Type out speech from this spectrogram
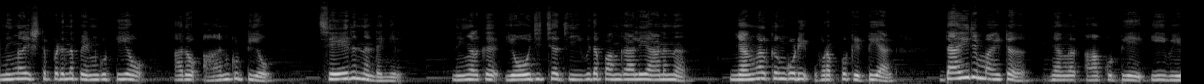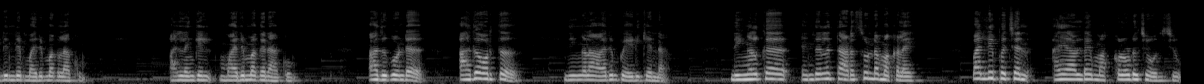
നിങ്ങൾ ഇഷ്ടപ്പെടുന്ന പെൺകുട്ടിയോ അതോ ആൺകുട്ടിയോ ചേരുന്നുണ്ടെങ്കിൽ നിങ്ങൾക്ക് യോജിച്ച ജീവിത പങ്കാളിയാണെന്ന് ഞങ്ങൾക്കും കൂടി ഉറപ്പ് കിട്ടിയാൽ ധൈര്യമായിട്ട് ഞങ്ങൾ ആ കുട്ടിയെ ഈ വീടിന്റെ മരുമകളാക്കും. അല്ലെങ്കിൽ മരുമകനാക്കും. അതുകൊണ്ട് അതോർത്ത് നിങ്ങൾ ആരും പേടിക്കണ്ട. നിങ്ങൾക്ക് എന്തെങ്കിലും തടസ്സമുണ്ടോ മക്കളെ? വല്യപ്പച്ചൻ അയാളുടെ മക്കളോട് ചോദിച്ചു.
